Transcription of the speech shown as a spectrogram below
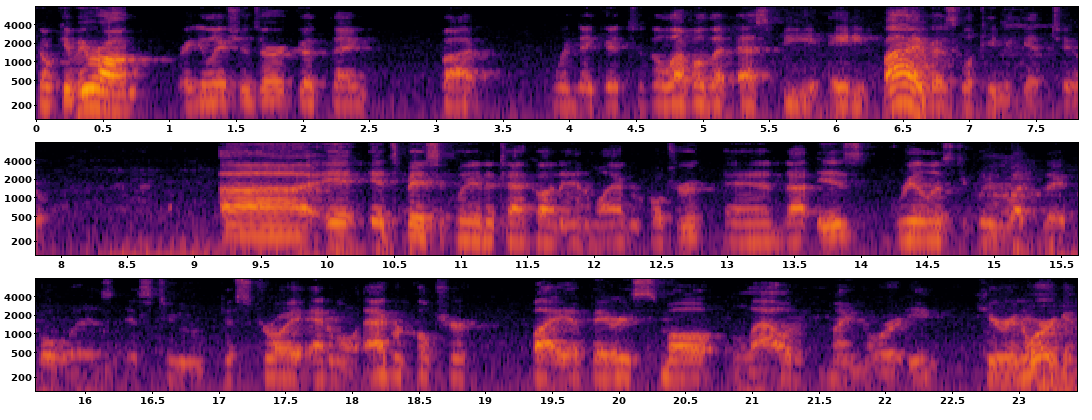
Don't get me wrong, regulations are a good thing, but when they get to the level that SB 85 is looking to get to, uh, it, it's basically an attack on animal agriculture, and that is realistically what the goal is is to destroy animal agriculture by a very small loud minority here in Oregon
